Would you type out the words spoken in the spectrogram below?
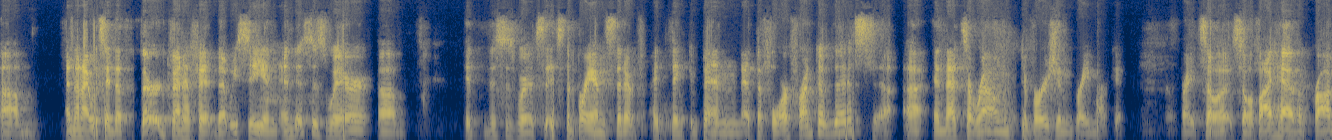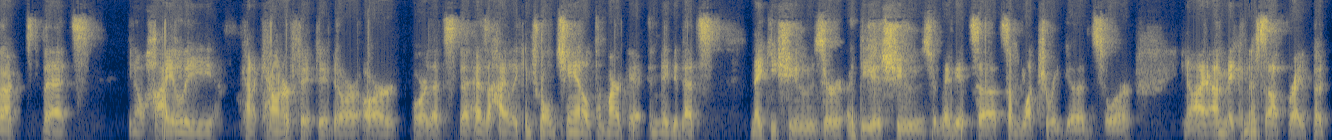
Um, and then I would say the third benefit that we see, and, and this is where um, it, this is where it's it's the brands that have I think been at the forefront of this, uh, and that's around diversion gray market, right? So so if I have a product that's you know highly kind of counterfeited or or or that's that has a highly controlled channel to market, and maybe that's Nike shoes or Adidas shoes, or maybe it's uh, some luxury goods or you know I, am making this up, right? But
